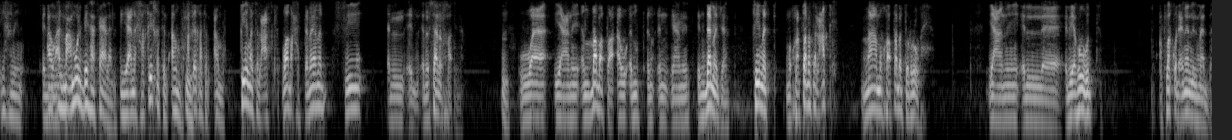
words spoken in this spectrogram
يعني أو المعمول بها فعلا. يعني حقيقة الأمر حقيقة الأمر قيمة العقل وضحت تماما في ال- ال- الرسالة الخاتمة. ويعني انضبط ان- ان- يعني اندمج قيمة مخاطبة العقل مع مخاطبة الروح. يعني ال- اليهود أطلقوا العنان للمادة.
